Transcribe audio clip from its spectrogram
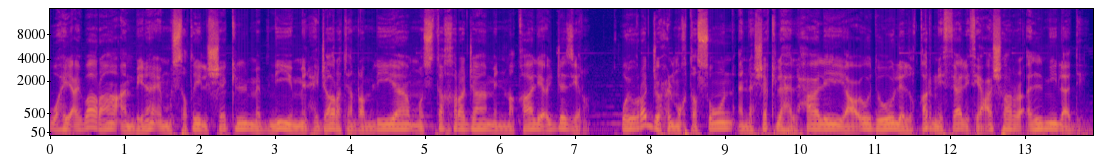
وهي عبارة عن بناء مستطيل الشكل مبني من حجارة رملية مستخرجة من مقالع الجزيرة. ويرجح المختصون أن شكلها الحالي يعود للقرن الثالث عشر الميلادي.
